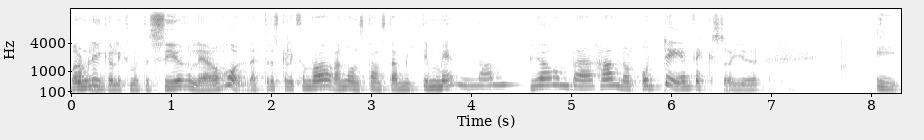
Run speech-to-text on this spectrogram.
Och de ligger liksom åt det syrligare hållet och det ska liksom vara någonstans där mitt emellan björnbär, hallon och det växer ju i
